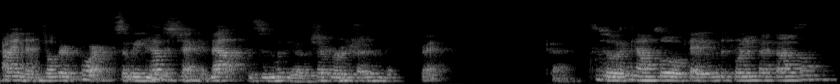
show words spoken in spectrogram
financial report, so we have a check and balance. It's in the, yeah, the check register. Okay, so is uh-huh. council okay with the twenty-five thousand?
